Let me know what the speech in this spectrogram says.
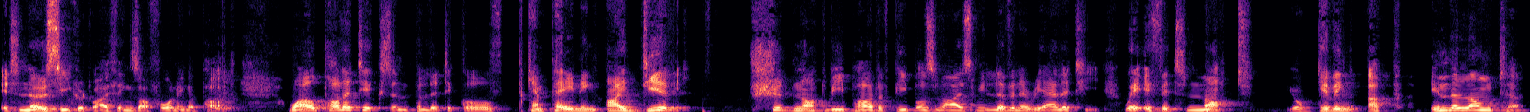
it's no secret why things are falling apart. While politics and political campaigning ideally should not be part of people's lives, we live in a reality where if it's not, you're giving up in the long term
